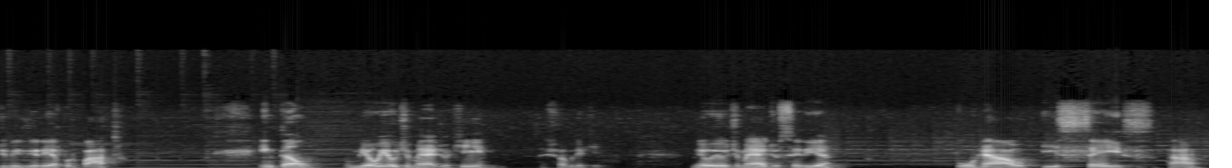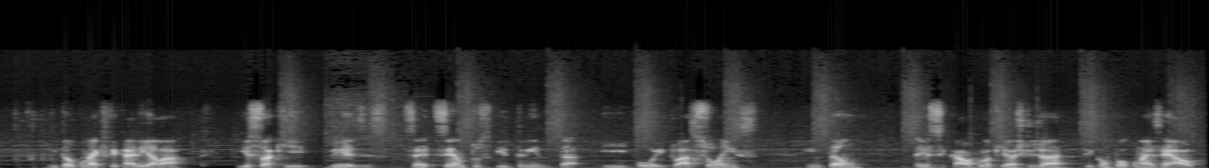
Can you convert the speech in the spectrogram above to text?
dividiria por 4. Então, o meu yield médio aqui, deixa eu abrir aqui. Meu yield médio seria R$ 1,06, tá? Então, como é que ficaria lá? Isso aqui vezes 738 ações, então esse cálculo aqui eu acho que já fica um pouco mais real,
